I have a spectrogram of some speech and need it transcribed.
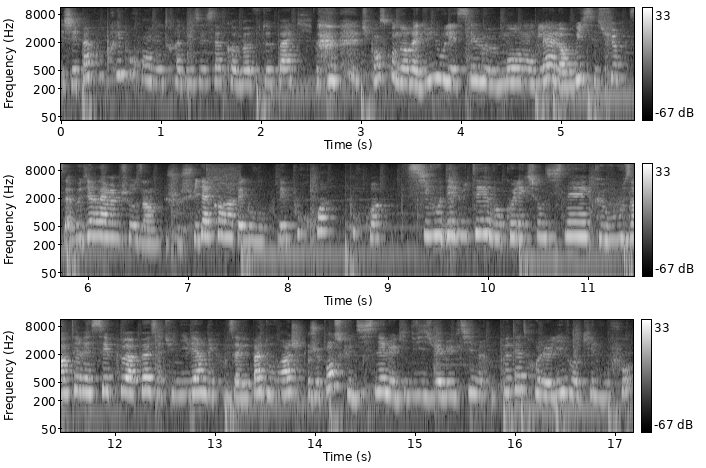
J'ai pas compris pourquoi on nous traduisait ça comme œuf de Pâques. je pense qu'on aurait dû nous laisser le mot en anglais. Alors oui, c'est sûr, ça veut dire la même chose. Hein. Je suis d'accord avec vous. Mais pourquoi? Pourquoi? Si vous débutez vos collections Disney, que vous vous intéressez peu à peu à cet univers mais que vous n'avez pas d'ouvrage, je pense que Disney, le guide visuel ultime, peut être le livre qu'il vous faut.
